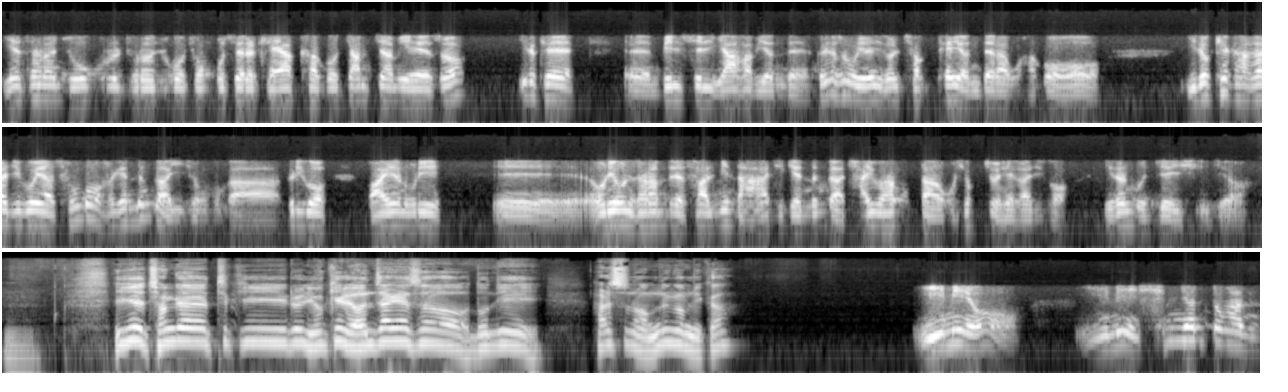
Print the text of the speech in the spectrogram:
예산안 요구를 들어주고 종부세를 계약하고 짬짬이 해서 이렇게 밀실 야합연대 그래서 우리는 이걸 적폐연대라고 하고 이렇게 가가지고야 성공하겠는가 이 정부가 그리고 과연 우리 어려운 사람들의 삶이 나아지겠는가 자유한국당하고 협조해가지고 이런 문제의식이죠. 음. 이게 정가 특기를 6일 연장해서 논의할 수는 없는 겁니까? 이미요. 이미 10년 동안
